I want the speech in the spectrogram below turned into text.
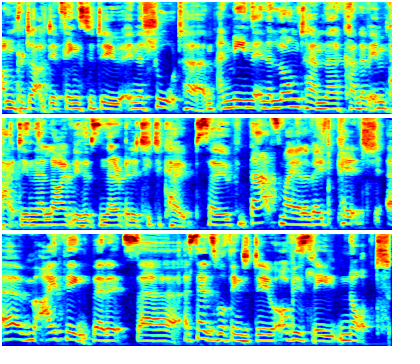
unproductive things to do in the short term and mean that in the long term, they're kind of impacting their livelihoods and their ability to cope. So that's my elevator pitch. Um, I think that it's a sensible thing to do. Obviously, not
